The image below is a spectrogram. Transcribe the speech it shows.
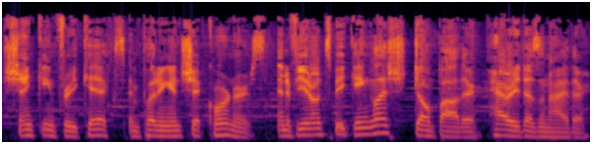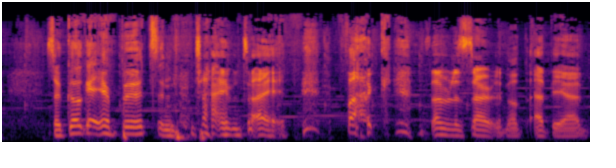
shanking free kicks, and putting in shit corners. And if you don't speak English, don't bother. Harry doesn't either. So go get your boots and tie 'em tight. Fuck. So I'm gonna start at the end.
